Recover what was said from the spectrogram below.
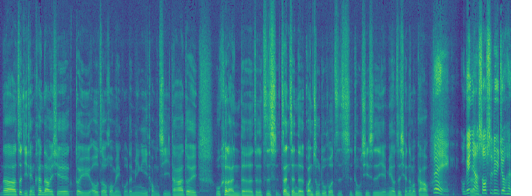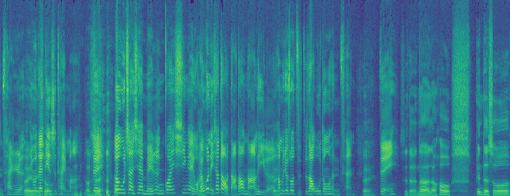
那这几天看到一些对于欧洲或美国的民意统计，大家对乌克兰的这个支持战争的关注度或支持度，其实也没有之前那么高。对，我跟你讲，收视率就很残忍，因为我在电视台嘛。对，俄乌战现在没人关心哎，我还问了一下，到底打到哪里了？他们就说只知道乌东很惨。对对，是的。那然后变得说，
